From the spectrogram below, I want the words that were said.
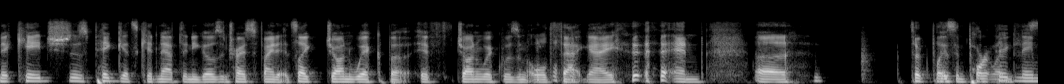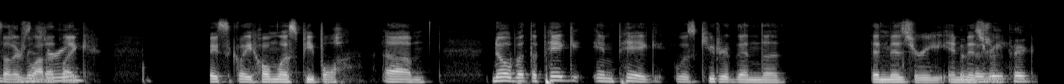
Nick Cage's pig gets kidnapped and he goes and tries to find it. It's like John Wick, but if John Wick was an old fat guy and uh took place The- in Portland. So there's a lot of like basically homeless people. Um no, but the pig in Pig was cuter than the than Misery in The Misery. Pig.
